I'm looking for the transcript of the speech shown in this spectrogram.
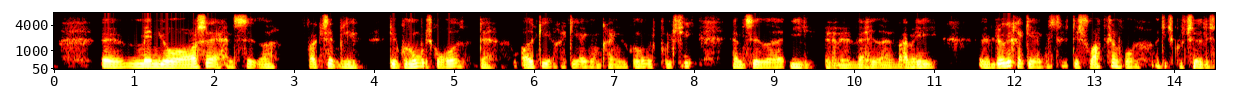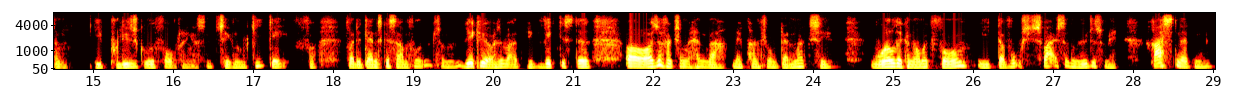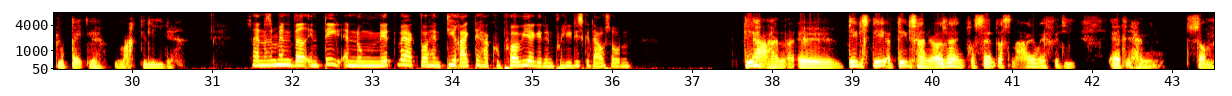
Øh, men jo også, at han sidder for eksempel i det økonomiske råd, der rådgiver regeringen omkring økonomisk politik. Han sidder i, øh, hvad hedder han, var med i øh, Lykke-regeringens disruption-råd og diskuterer ligesom de politiske udfordringer, som teknologi gav for, for det danske samfund, som virkelig også var et vigtigt sted. Og også for eksempel, han var med Pension Danmark til World Economic Forum i Davos i Schweiz og mødtes med resten af den globale magtelite. Så han har simpelthen været en del af nogle netværk, hvor han direkte har kunne påvirke den politiske dagsorden? Det har han. Øh, dels det, og dels har han jo også været interessant at snakke med, fordi at han som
